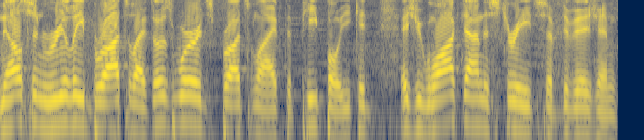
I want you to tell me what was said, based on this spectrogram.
Nelson really brought to life, those words brought to life the people. You could, as you walk down the streets of Division,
